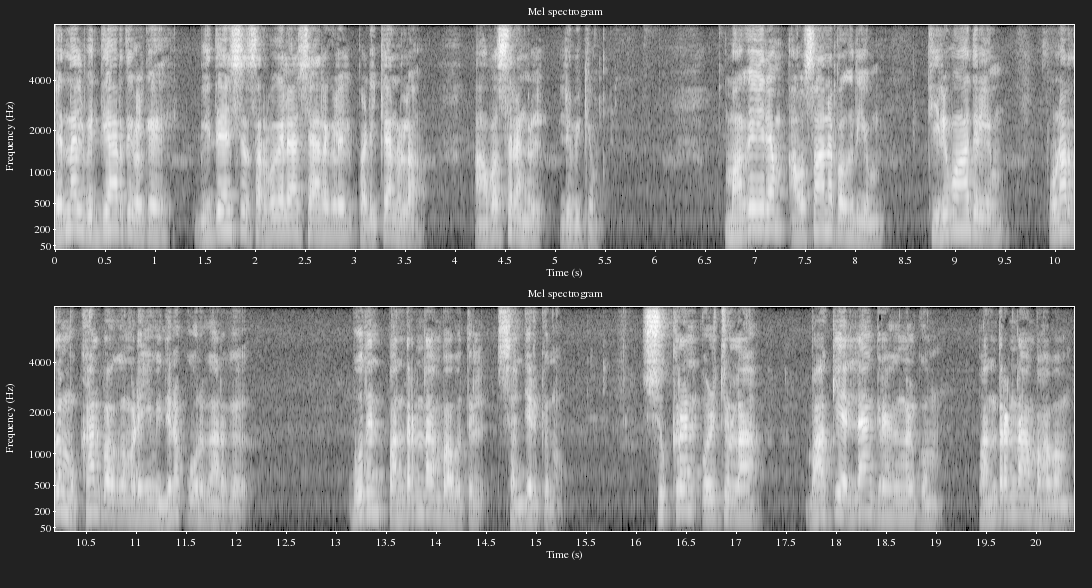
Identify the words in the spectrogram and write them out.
എന്നാൽ വിദ്യാർത്ഥികൾക്ക് വിദേശ സർവകലാശാലകളിൽ പഠിക്കാനുള്ള അവസരങ്ങൾ ലഭിക്കും. മകയിരം അവസാന പകുതിയും തിരുവാതിരയും പുണർദം മുക്കാൽ ഭാഗമടങ്ങി മിഥുനക്കൂറുകാർക്ക് ബുധൻ പന്ത്രണ്ടാം ഭാവത്തിൽ സഞ്ചരിക്കുന്നു. ശുക്രൻ ഒഴിച്ചുള്ള ബാക്കി എല്ലാ ഗ്രഹങ്ങൾക്കും പന്ത്രണ്ടാം ഭാവം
